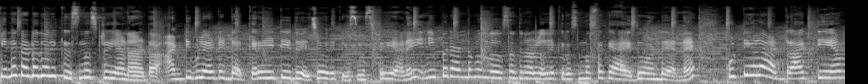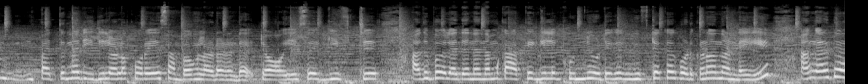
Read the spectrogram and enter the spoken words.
പിന്നെ കണ്ടത് ഒരു ക്രിസ്മസ് ട്രീ ആണ് കേട്ടോ. അടിപൊളിയായിട്ട് ഡെക്കറേറ്റ് ചെയ്ത് വെച്ച ഒരു ക്രിസ്മസ് ട്രീ ആണ്. ഇനിയിപ്പോൾ രണ്ട് മൂന്ന് ദിവസത്തിനുള്ളിൽ ക്രിസ്മസ് ഒക്കെ ആയതുകൊണ്ട് തന്നെ കുട്ടികളെ അട്രാക്ട് ചെയ്യാൻ പറ്റുന്ന രീതിയിലുള്ള കുറേ സംഭവങ്ങൾ അവിടെ ഉണ്ട്. ടോയ്സ് ഗിഫ്റ്റ് അതുപോലെ തന്നെ നമുക്ക് ആർക്കെങ്കിലും കുഞ്ഞു കുട്ടിക്ക് ഗിഫ്റ്റ് ഒക്കെ കൊടുക്കണമെന്നുണ്ടെങ്കിൽ അങ്ങനത്തെ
